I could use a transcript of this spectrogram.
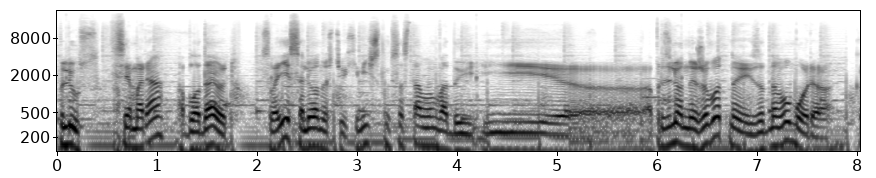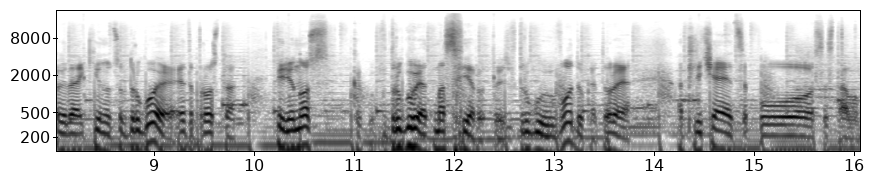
Плюс все моря обладают своей соленостью, химическим составом воды, и э, определенные животные из одного моря, когда кинутся в другое, это просто перенос как бы, в другую атмосферу, то есть в другую воду, которая отличается по составам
